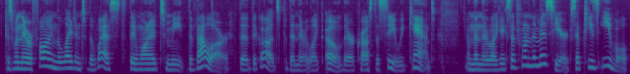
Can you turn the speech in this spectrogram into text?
Because when they were following the light into the west, they wanted to meet the Valar, the, the gods, but then they were like, oh, they're across the sea, we can't. And then they're like, except one of them is here, except he's evil.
